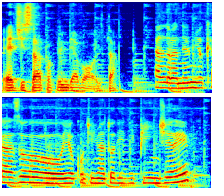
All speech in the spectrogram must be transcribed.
eh, ci sarà proprio in via volta? Allora, nel mio caso io ho continuato di dipingere,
